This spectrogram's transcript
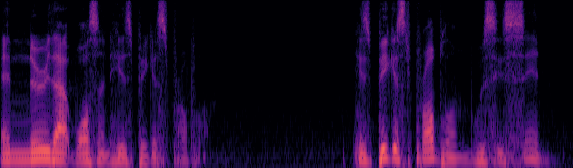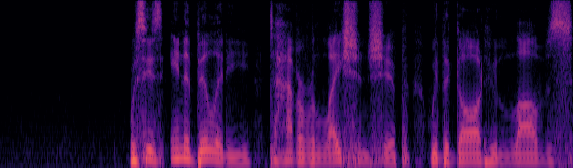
and knew that wasn't his biggest problem. His biggest problem was his sin, was his inability to have a relationship with the God who loves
